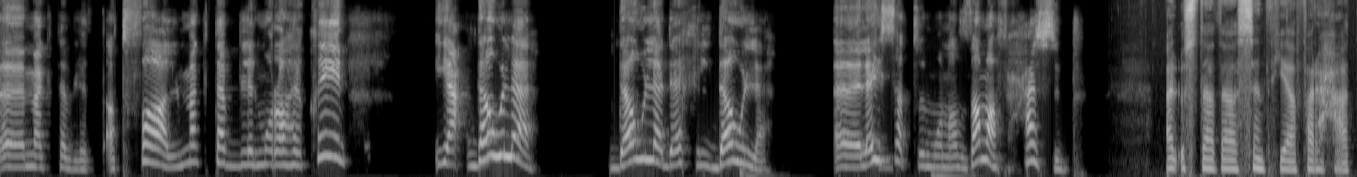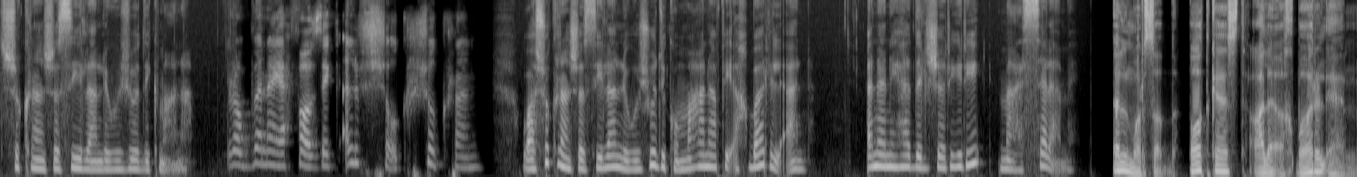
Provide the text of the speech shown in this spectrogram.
آه، مكتب للأطفال مكتب للمراهقين. يعني دولة دولة داخل دولة. ليست منظمة فحسب. الأستاذة سينثيا فرحات شكرا جزيلا لوجودك معنا. ربنا يحفظك. ألف شكر. شكرا. وشكرا جزيلا لوجودكم معنا في أخبار الآن. أنا نهاد الجريري مع السلامة. المرصد بودكاست على أخبار الآن.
